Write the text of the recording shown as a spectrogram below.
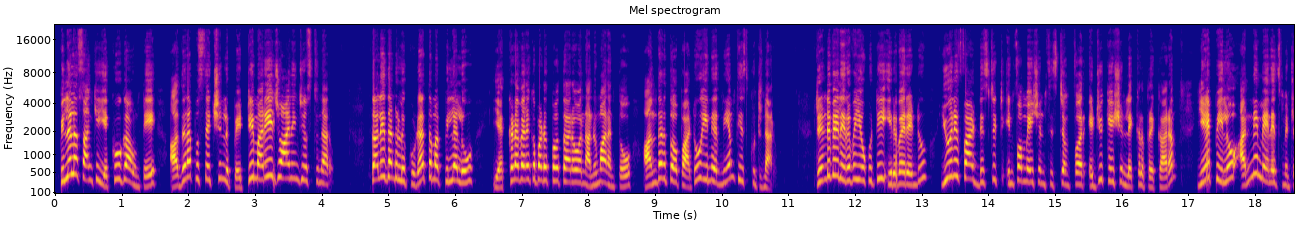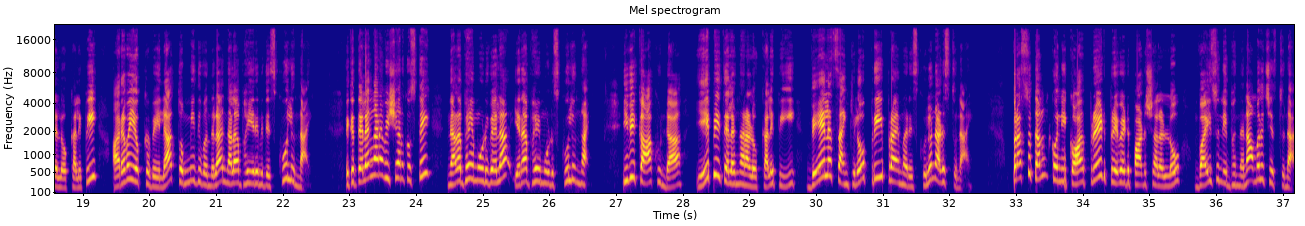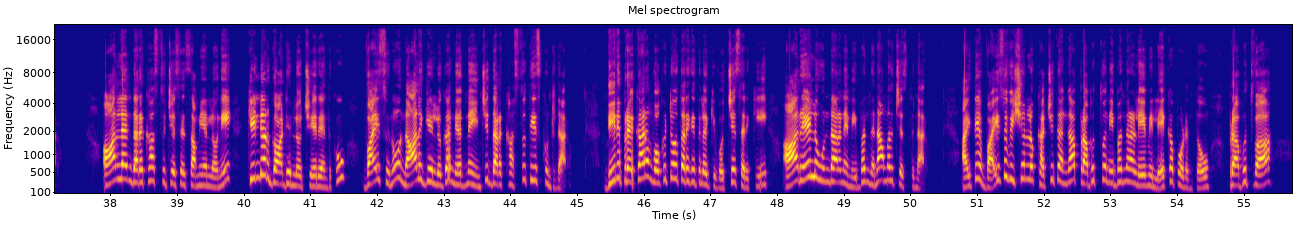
పిల్లల సంఖ్య ఎక్కువగా ఉంటే అదనపు సెక్షన్లు పెట్టి మరీ జాయినింగ్ చేస్తున్నారు. తల్లిదండ్రులు కూడా తమ పిల్లలు ఎక్కడ వెనకబడిపోతారో అన్న అనుమానంతో అందరితో పాటు ఈ నిర్ణయం తీసుకుంటున్నారు. రెండు వేల ఇరవై ఒకటి ఇరవై రెండు unified district information system for education లెక్కల ప్రకారం ఏపీలో అన్ని మేనేజ్మెంట్లలో కలిపి అరవై ఒక్క వేల తొమ్మిది వందల నలభై ఎనిమిది స్కూల్ ఉన్నాయి ఇక తెలంగాణ విషయానికి వస్తే నలభై మూడు వేల ఎనభై మూడు స్కూల్ ఉన్నాయి ఇవి కాకుండా ఏపీ తెలంగాణలో కలిపి వేల సంఖ్యలో ప్రీ ప్రైమరీ స్కూళ్ళు నడుస్తున్నాయి. ప్రస్తుతం కొన్ని కార్పొరేట్ ప్రైవేట్ పాఠశాలల్లో వయసు నిబంధన అమలు చేస్తున్నారు. ఆన్లైన్ దరఖాస్తు చేసే సమయంలోనే కిండర్ గార్డెన్లో చేరేందుకు వయసును నాలుగేళ్ళుగా నిర్ణయించి దరఖాస్తు తీసుకుంటున్నారు. దీని ప్రకారం ఒకటో తరగతిలోకి వచ్చేసరికి ఆరేళ్ళు ఉండాలనే నిబంధన అమలు చేస్తున్నారు. అయితే వయసు విషయంలో ఖచ్చితంగా ప్రభుత్వ నిబంధనలు ఏమీ లేకపోవడంతో ప్రభుత్వ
